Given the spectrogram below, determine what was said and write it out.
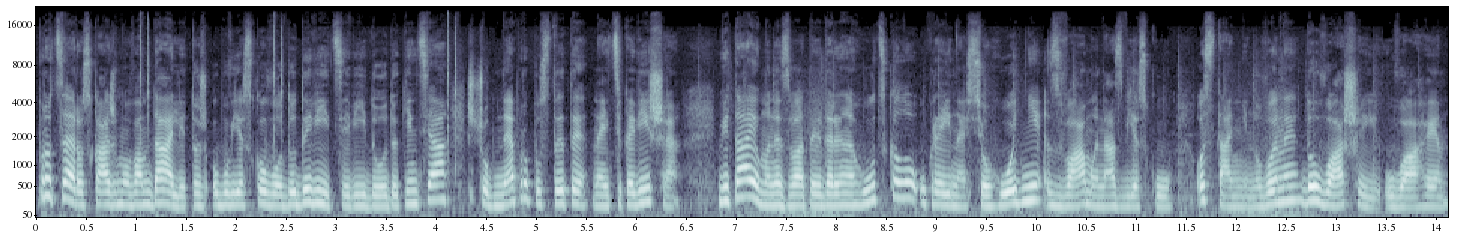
Про це розкажемо вам далі. Тож обов'язково додивіться відео до кінця, щоб не пропустити найцікавіше. Вітаю, мене звати Дарина Гуцкало. Україна сьогодні з вами на зв'язку. Останні новини до вашої уваги.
